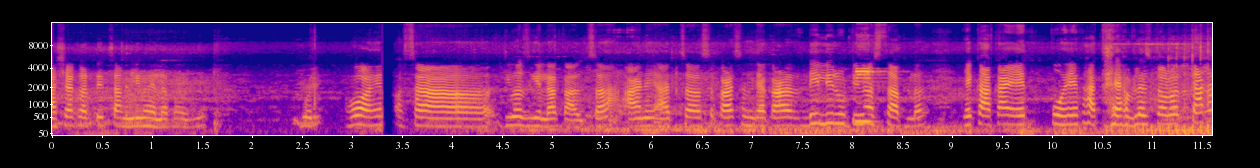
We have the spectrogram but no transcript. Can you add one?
आशा करते चांगली व्हायला पाहिजे. बोल. हो आहे. असा दिवस गेला कालचा आणि आजचा सकाळ संध्याकाळ डेली रुटीन असतं आपलं. हे काका आहेत पोहे खात आहे आपल्या स्टॉलवर काका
